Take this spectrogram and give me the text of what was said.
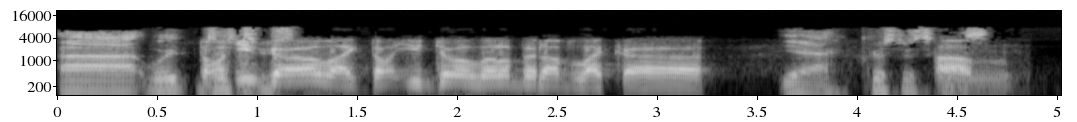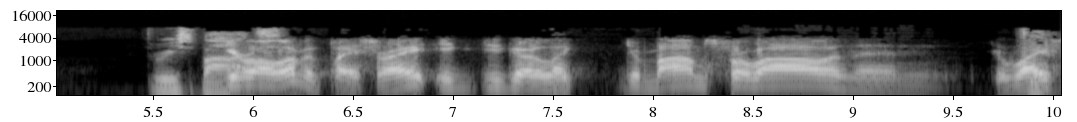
Uh, we're Don't just you go like don't you do a little bit of like a Yeah, Christmas. um three spots. you're all over the place, right? You you go to like your mom's for a while and then your wife's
